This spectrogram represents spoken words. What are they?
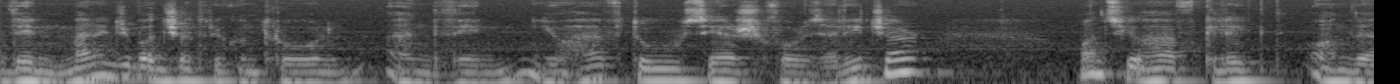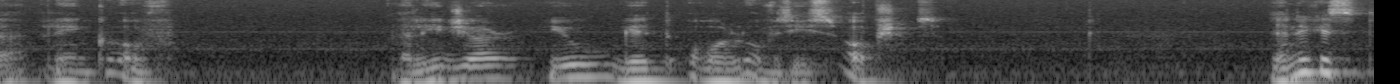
then manage budgetary control and then you have to search for the ledger. Once you have clicked on the link of the ledger, you get all of these options. The next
